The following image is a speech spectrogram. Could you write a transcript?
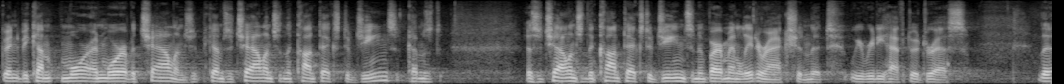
going to become more and more of a challenge. It becomes a challenge in the context of genes. It comes as a challenge in the context of genes and environmental interaction that we really have to address. The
